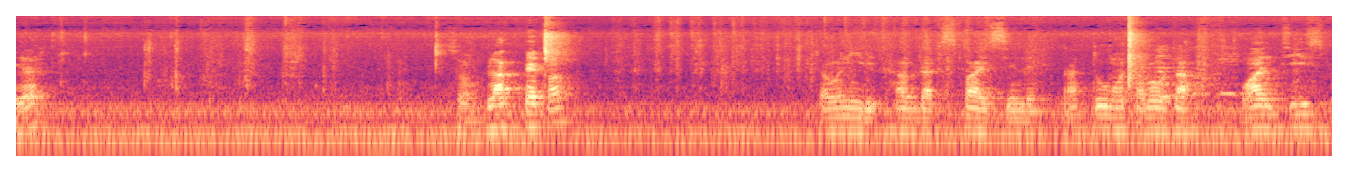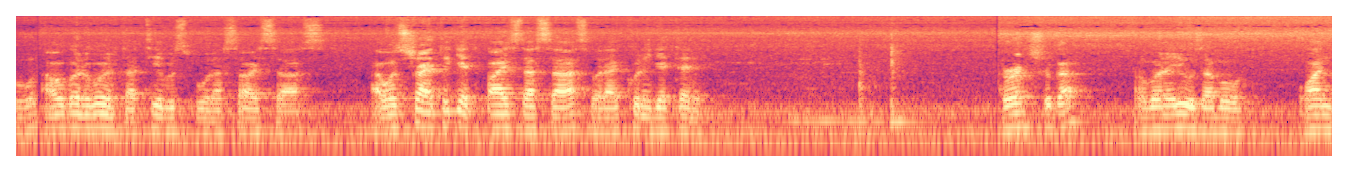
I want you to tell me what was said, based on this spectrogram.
Yeah. Some black pepper. So we need it have that spice in there. Not too much, about a one teaspoon. And we're going to go into a tablespoon of soy sauce. I was trying to get oyster sauce, but I couldn't get any. Burnt sugar. I'm going to use about one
